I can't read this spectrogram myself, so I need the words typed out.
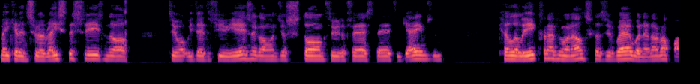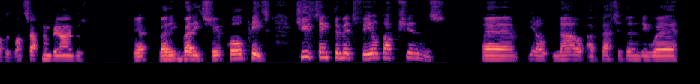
make it into a race this season or do what we did a few years ago and just storm through the first 30 games and kill the league for everyone else because if we're winning, I'm not bothered what's happening behind us. Yeah, very, very true, Paul. Pete, do you think the midfield options, um, you know, now are better than they were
